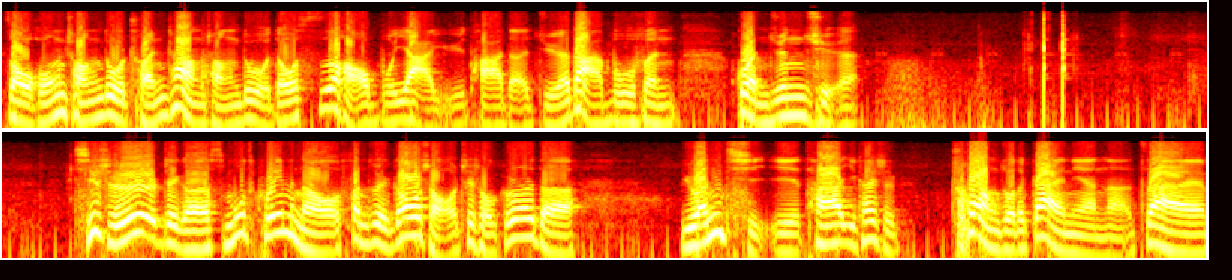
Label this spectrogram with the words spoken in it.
走红程度、传唱程度都丝毫不亚于他的绝大部分冠军曲。其实，这个《Smooth Criminal》犯罪高手这首歌的缘起，他一开始创作的概念呢，在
